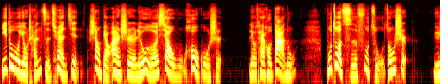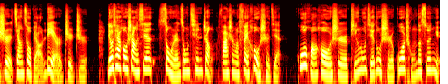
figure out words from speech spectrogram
一度有臣子劝进，上表暗示刘娥效武后故事。刘太后大怒，不作此负祖宗事，于是将奏表列而治之。刘太后上仙，宋仁宗亲政，发生了废后事件。郭皇后是平卢节度使郭崇的孙女。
